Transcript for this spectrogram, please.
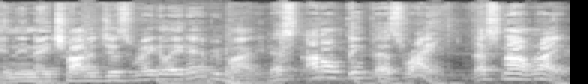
and then they try to just regulate everybody. That's I don't think that's right. That's not right.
